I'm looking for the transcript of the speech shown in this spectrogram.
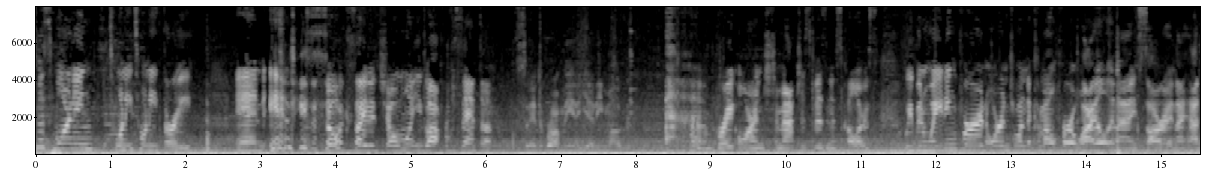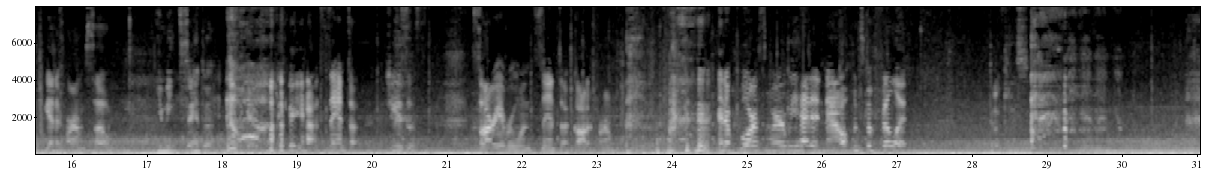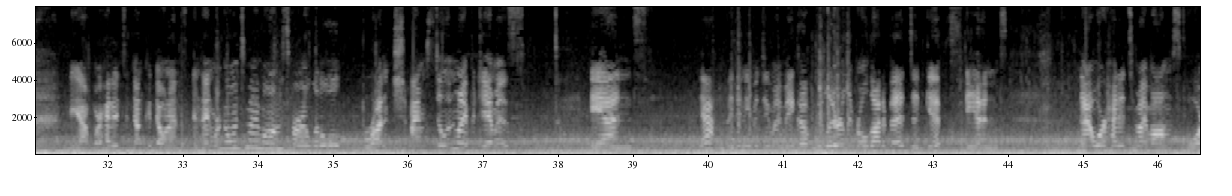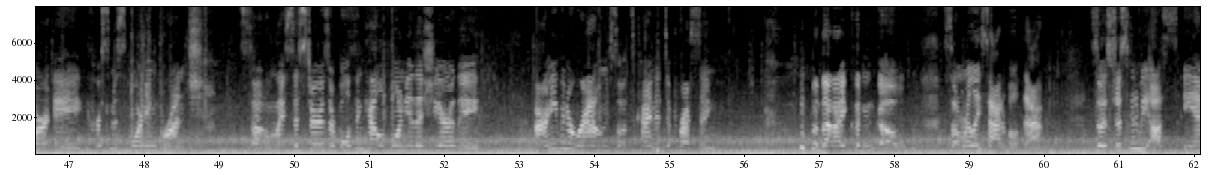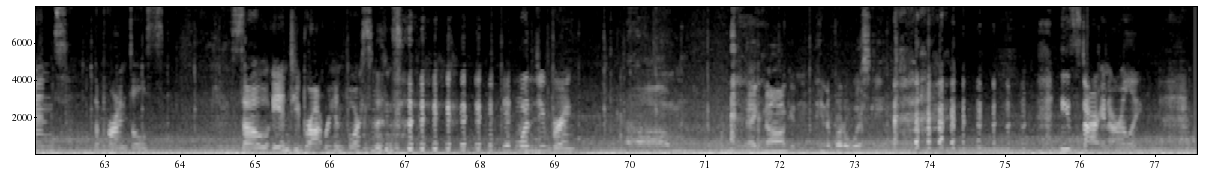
Christmas morning 2023 and Andy's so excited. Show him what you got from Santa. Santa brought me a Yeti mug. Bright orange to match his business colors. We've been waiting for an orange one to come out for a while and I saw it and I had to get it for him, so. You mean Santa? yeah, Santa. Jesus. Sorry everyone, Santa got it for him. and of course, where are we headed now to fill it? Donkeys. Yeah, we're headed to Dunkin' Donuts and then we're going to my mom's for a little brunch. I'm still in my pajamas and yeah, I didn't even do my makeup. We literally rolled out of bed, did gifts, and now we're headed to my mom's for a Christmas morning brunch. So my sisters are both in California this year. They aren't even around, so it's kind of depressing that I couldn't go. So I'm really sad about that. So it's just gonna be us and the parentals. So Andy brought reinforcements. what did you bring? Um, eggnog and peanut butter whiskey. He's starting early.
